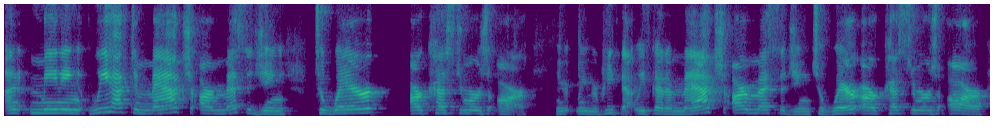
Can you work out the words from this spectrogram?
uh, meaning we have to match our messaging to where our customers are let me repeat that. We've got to match our messaging to where our customers are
